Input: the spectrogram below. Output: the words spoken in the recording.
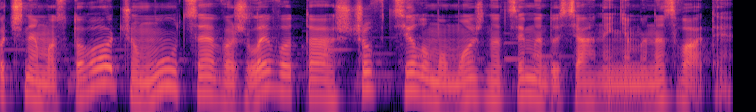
Почнемо з того, чому це важливо та що в цілому можна цими досягненнями назвати.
